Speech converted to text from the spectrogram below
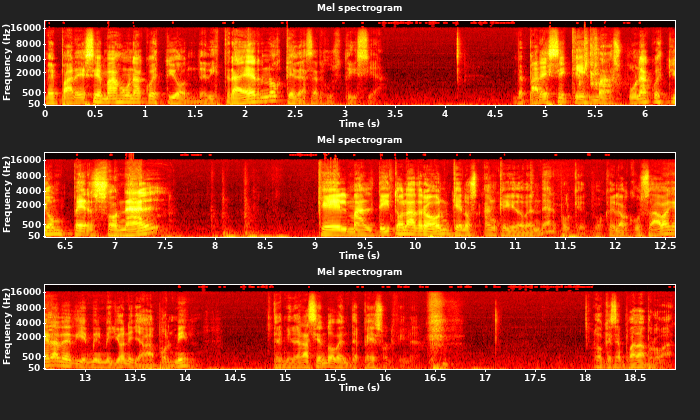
me parece más una cuestión de distraernos que de hacer justicia. Me parece que es más una cuestión personal que el maldito ladrón que nos han querido vender, porque lo que lo acusaban era de 10 mil millones y ya va por mil. Terminará siendo 20 pesos al final. Lo que se pueda probar.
